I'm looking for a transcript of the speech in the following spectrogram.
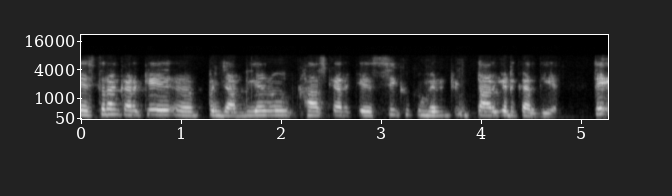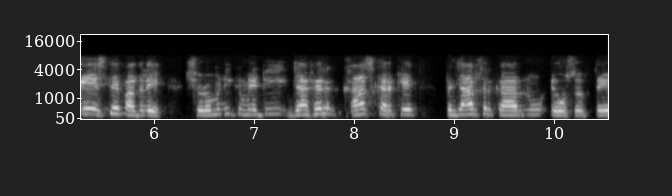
ਇਸ ਤਰ੍ਹਾਂ ਕਰਕੇ ਪੰਜਾਬੀਆਂ ਨੂੰ ਖਾਸ ਕਰਕੇ ਸਿੱਖ ਕਮਿਊਨਿਟੀ ਨੂੰ ਟਾਰਗੇਟ ਕਰਦੀ ਹੈ? ਤੇ ਇਸ ਦੇ ਬਦਲੇ ਸ਼੍ਰੋਮਣੀ ਕਮੇਟੀ ਜਾਂ ਫਿਰ ਖਾਸ ਕਰਕੇ ਪੰਜਾਬ ਸਰਕਾਰ ਨੂੰ ਉਸ ਉੱਤੇ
